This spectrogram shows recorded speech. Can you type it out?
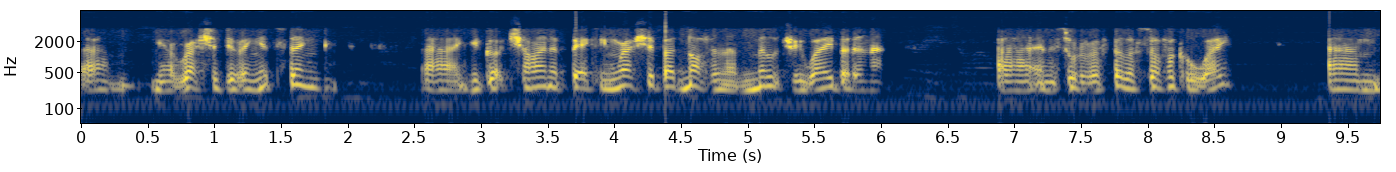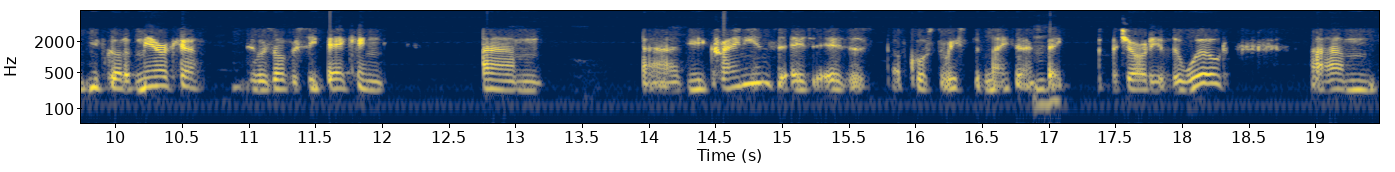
um, you know Russia doing its thing. Uh, you've got China backing Russia, but not in a military way, but in a uh, in a sort of a philosophical way. Um, you've got America, who is obviously backing um, uh, the Ukrainians, as, as is, of course, the rest of NATO, in mm-hmm. fact, the majority of the world. Um,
